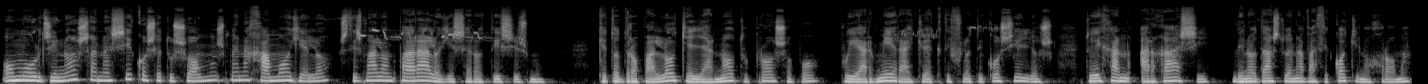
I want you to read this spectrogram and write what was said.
Ο Μουρτζινός ανασήκωσε τους ώμους με ένα χαμόγελο στις μάλλον παράλογες ερωτήσεις μου και τον τροπαλό και λιανό του πρόσωπο που η αρμύρα και ο εκτιφλωτικός ήλιος του είχαν αργάσει δίνοντάς του ένα βαθικόκκινο χρώμα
